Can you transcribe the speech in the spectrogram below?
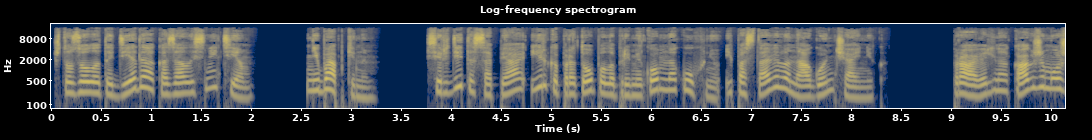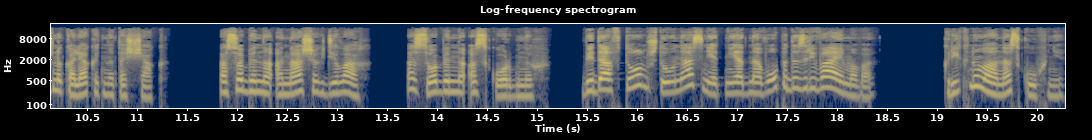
что золото деда оказалось не тем, не бабкиным. Сердито сопя, Ирка протопала прямиком на кухню и поставила на огонь чайник. Правильно, как же можно калякать натощак? Особенно о наших делах, особенно о скорбных. Беда в том, что у нас нет ни одного подозреваемого, крикнула она с кухни.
